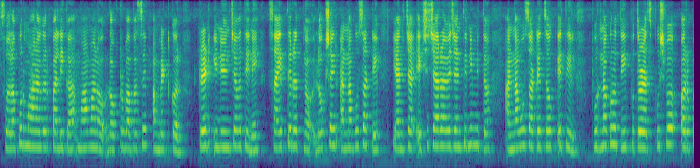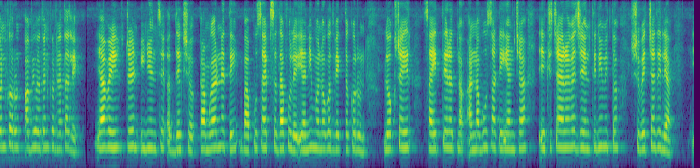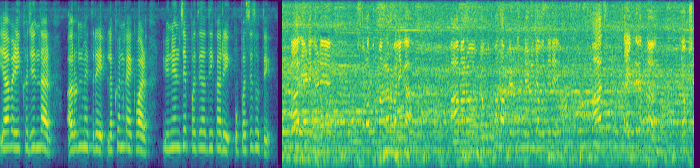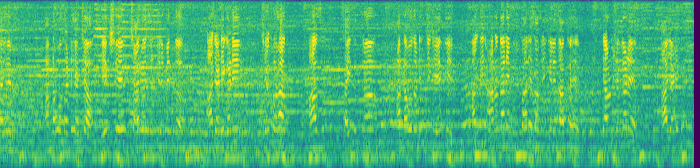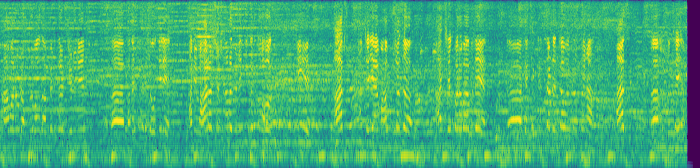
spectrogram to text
सोलापूर महानगरपालिका महामानव doctor Babasaheb Ambedkar trade युनियनच्या वतीने साहित्यरत्न लोकशाहीर अण्णाभाऊ साठे यांच्या एकशे चाराव्या जयंतीनिमित्त अण्णाभाऊ साठे चौक येथील पूर्णाकृती पुतळ्यास पुष्प अर्पण करून अभिवादन करण्यात आले. यावेळी ट्रेड युनियनचे अध्यक्ष कामगार नेते बापूसाहेब सदाफुले यांनी मनोगत व्यक्त करून लोकशाहीर साहित्यरत्न अण्णाभाऊ साठे यांच्या एकशे चाराव्या जयंतीनिमित्त शुभेच्छा दिल्या. यावेळी खजिनदार अरुण म्हेत्रे लखन गायकवाड युनियनचे पदाधिकारी उपस्थित होते. आज या ठिकाणी सोलापूर महानगरपालिका महामानव डॉक्टर बाबासाहेब आंबेडकर नेहरूच्या वतीने आज साहित्यरत्न लोकशाहीर अण्णाभाऊ साठे यांच्या एकशे चारव्या जयंतीनिमित्त आज या ठिकाणी जगभरात आज साहित्यरत्न अण्णाभाऊ साठे यांची जयंती अगदी आनंदाने उत्साहाने साजरी केली जात आहे. त्या अनुषंगाने आज या ठिकाणी महामानव doctor Babasaheb Ambedkar trade union पदाधिकाऱ्याच्या वतीने आम्ही महाराष्ट्र शासनाला विनंती करत आहोत की आज आमच्या या महापुरुषाचं आज जगभरामध्ये परबामध्ये त्याच्या कीर्तीचा डंका असताना आज आमच्या या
